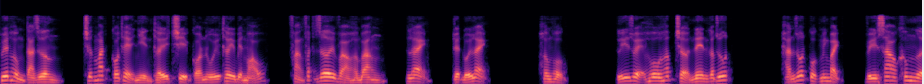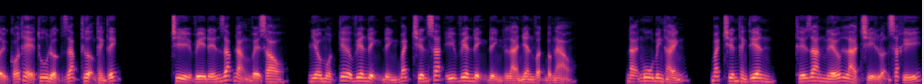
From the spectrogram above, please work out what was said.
huyết hồng tà dương trước mắt có thể nhìn thấy chỉ có núi thây biển máu phản phất rơi vào hầm băng lạnh tuyệt đối lạnh hồng hộc lý duệ hô hấp trở nên gấp rút hắn rốt cuộc minh bạch vì sao không người có thể thu được giáp thượng thành tích chỉ vì đến giáp đẳng về sau nhiều một tia viên định đỉnh bách chiến sát ý viên định đỉnh là nhân vật bậc nào đại ngu binh thánh bách chiến thành tiên thế gian nếu là chỉ luận sát khí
